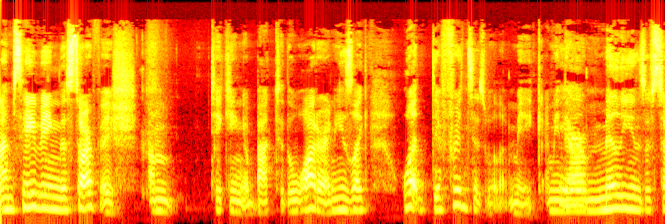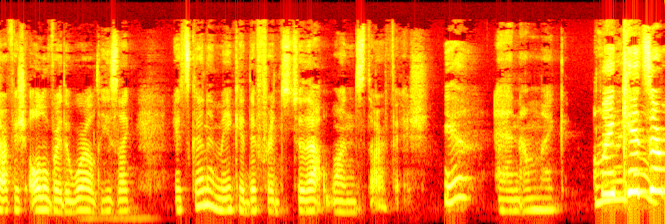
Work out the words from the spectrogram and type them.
I'm saving the starfish. I'm taking it back to the water. And he's like, What differences will it make? I mean, there are millions of starfish all over the world. He's like, It's going to make a difference to that one starfish. yeah And I'm like, oh my kids God. are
